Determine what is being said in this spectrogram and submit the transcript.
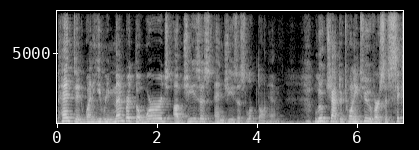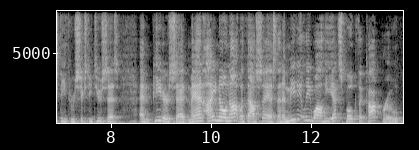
repented when he remembered the words of Jesus and Jesus looked on him. Luke chapter 22, verses 60 through 62 says, And Peter said, Man, I know not what thou sayest. And immediately while he yet spoke, the cock crew.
